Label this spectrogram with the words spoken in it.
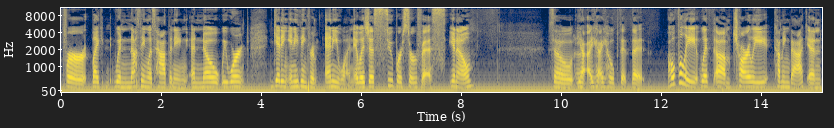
for like when nothing was happening, and no, we weren't getting anything from anyone. It was just super surface, you know. So Yeah. yeah, I, I hope that that hopefully with um, Charli coming back and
